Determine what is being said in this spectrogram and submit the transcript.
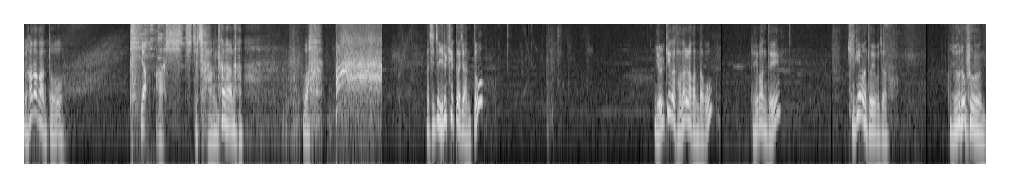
왜 하나가 안 떠. 야 아씨 진짜 장난하나 와 아, 진짜 이렇게까지 안 떠? 10개가 다 날라간다고? 에반데? 두 개만 더 해보자. 아, 여러분,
